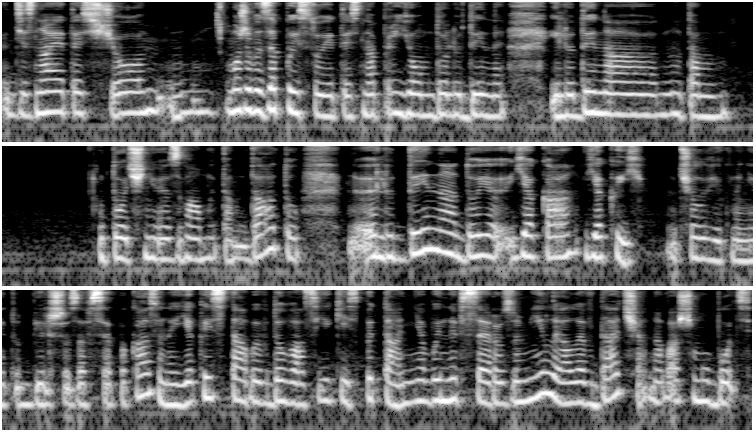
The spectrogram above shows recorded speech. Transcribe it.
дізнаєтесь, що може ви записуєтесь на прийом до людини, і людина ну, там, уточнює з вами там дату. Е, Людина, до яка, який чоловік мені тут більше за все показаний, який ставив до вас якісь питання, ви не все розуміли, але вдача на вашому боці.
